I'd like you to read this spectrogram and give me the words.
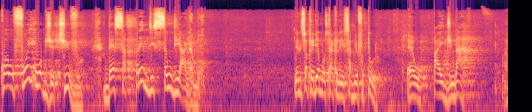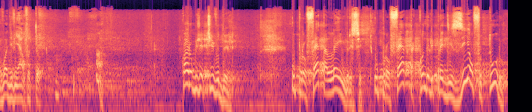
qual foi o objetivo dessa predição de Ágabo? Ele só queria mostrar que ele sabia o futuro. É o pai de Ná. Eu vou adivinhar o futuro. Ah. Qual era o objetivo dele? O profeta, lembre-se, o profeta, quando ele predizia o futuro,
